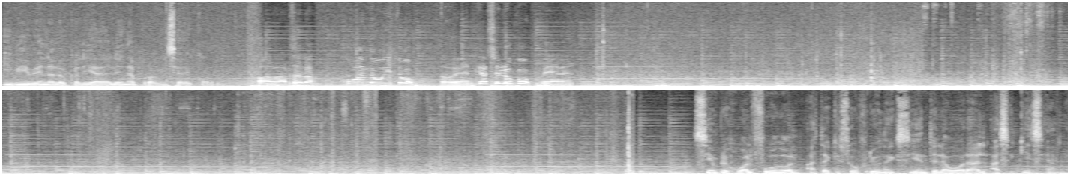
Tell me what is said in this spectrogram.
y vive en la localidad de Elena, provincia de Córdoba. Hola, Marcelo. ¿Cómo anda, Boguito? ¿Todo bien? ¿Qué haces, loco? Bien. Siempre jugó al fútbol hasta que sufrió un accidente laboral hace 15 años.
